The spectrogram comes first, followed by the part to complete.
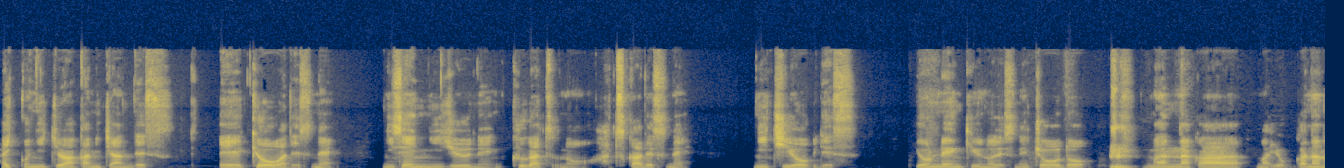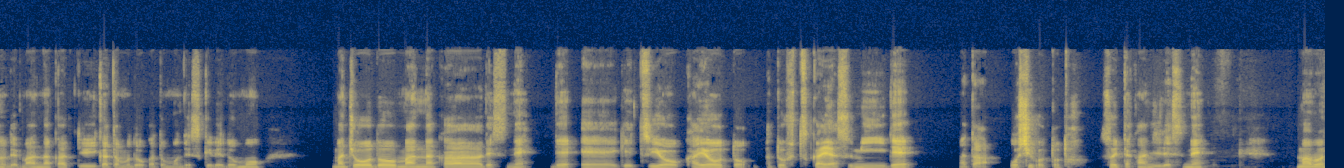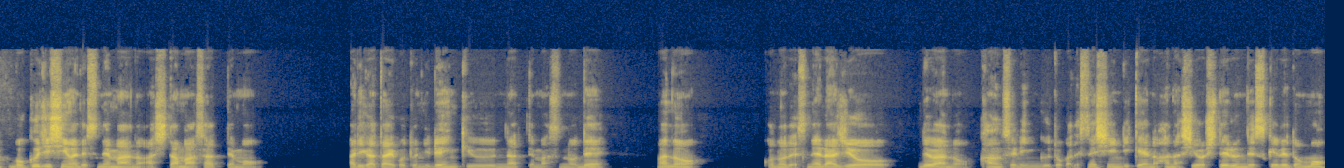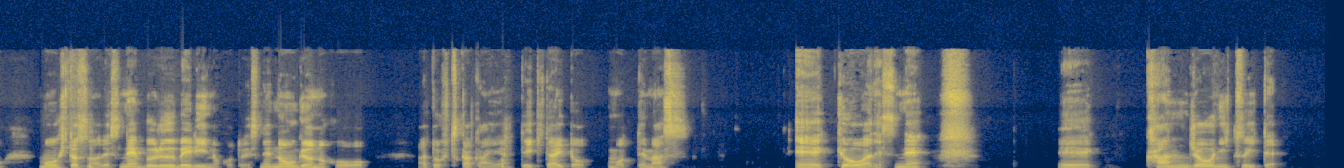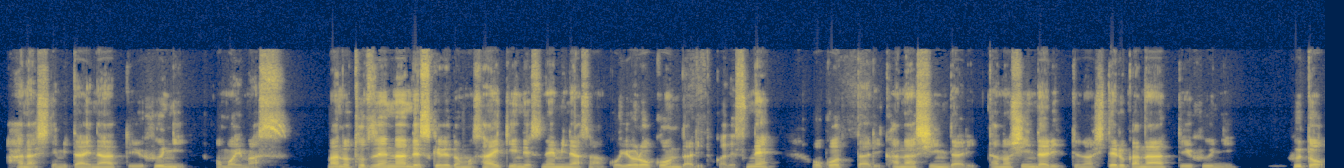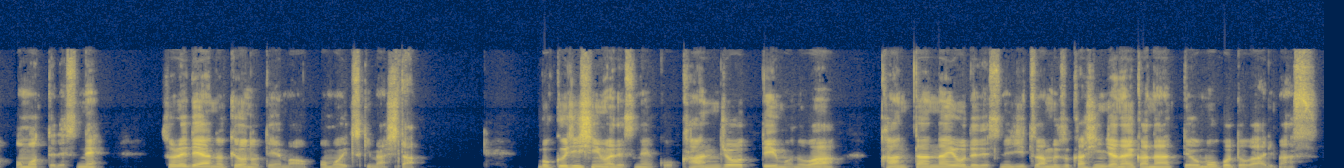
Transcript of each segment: はい、こんにちは、かみちゃんです。えー、今日はですね、2020年9月の20日ですね、日曜日です。4連休のですね、ちょうど 真ん中、まあ4日なので真ん中っていう言い方もどうかと思うんですけれども、まあちょうど真ん中ですね。で、えー、月曜、火曜と、あと2日休みで、またお仕事と、そういった感じですね。まあ僕自身はですね、まああの明日も明後日もありがたいことに連休になってますので、あの、このですね、ラジオではあの、カウンセリングとかですね、心理系の話をしてるんですけれども、もう一つのですね、ブルーベリーのことですね、農業の方をあと2日間やっていきたいと思ってます。えー、今日はですね、えー、感情について話してみたいなというふうに思います。まあ、あの、突然なんですけれども、最近ですね、皆さん、こう、喜んだりとかですね、怒ったり、悲しんだり、楽しんだりっていうのはしてるかなっていうふうに、ふと思ってですね、それであの、今日のテーマを思いつきました。僕自身はですね、こう、感情っていうものは、簡単なようでですね、実は難しいんじゃないかなって思うことがあります。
